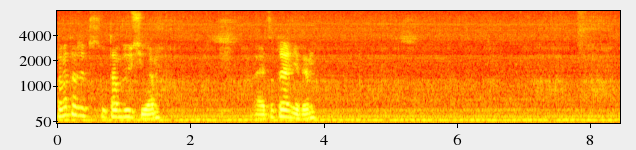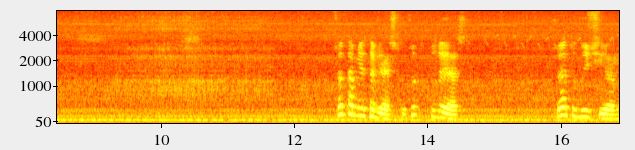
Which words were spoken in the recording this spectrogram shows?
Pamiętam, że tam wyrzuciłem. Ale co to ja nie wiem. Co tam jest na wierzchu? Co tu tutaj jest? Co ja tu wróciłem?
